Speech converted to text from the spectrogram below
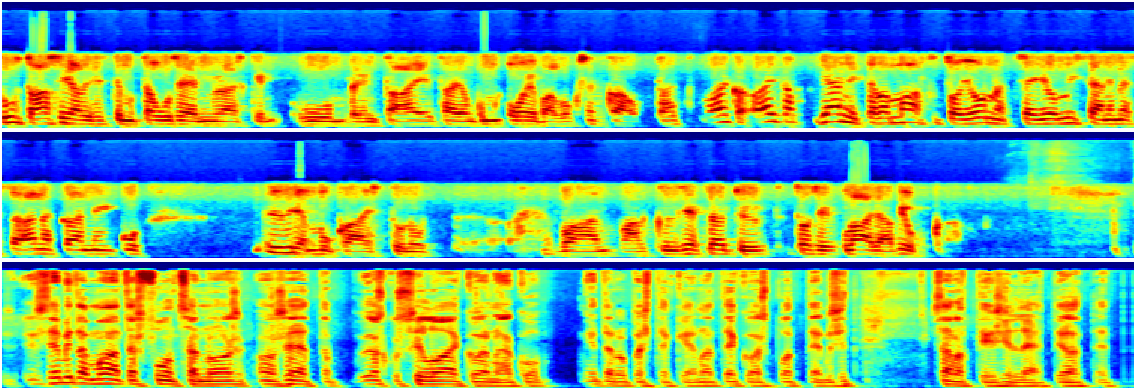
suht asiallisesti, mutta usein myöskin huumorin tai, tai jonkun oivalluksen kautta. Aika, aika jännittävä maasto toi on, että se ei ole missään nimessä ainakaan niin kuin yhdenmukaistunut vaan, vaan kyllä sieltä löytyy tosi laajaa viukkaa. Se, mitä mä oon tässä funtsannut, on, on se, että joskus silloin aikoinaan, kun itse rupesi tekemään noita tekoispotteja, niin sitten sanottiin silleen, että, että, että,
